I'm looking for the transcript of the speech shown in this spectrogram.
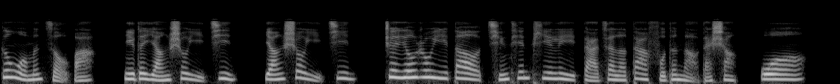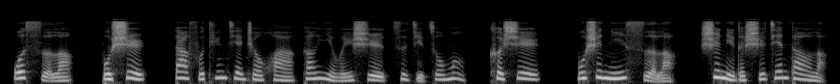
跟我们走吧。你的阳寿已尽，阳寿已尽。这犹如一道晴天霹雳打在了大福的脑袋上。我，我死了？不是。大福听见这话，刚以为是自己做梦，可是不是你死了，是你的时间到了。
